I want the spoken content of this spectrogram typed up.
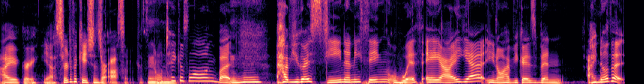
I agree. Yeah, certifications are awesome because they Mm-hmm. don't take as long. But have you guys seen anything with AI yet? You know, have you guys been? I know that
